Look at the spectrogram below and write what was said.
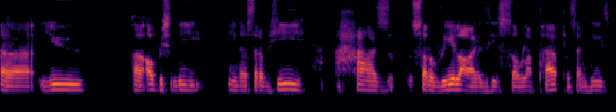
uh, you uh, obviously, you know, sort of he has sort of realized his sort of like purpose and he's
